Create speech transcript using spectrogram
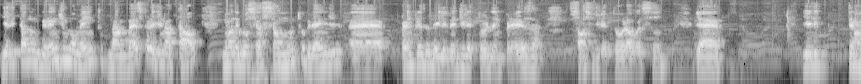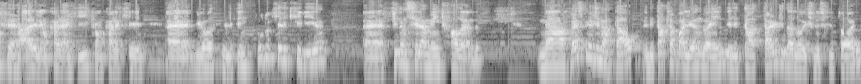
E ele está num grande momento, na véspera de Natal, numa negociação muito grande é, para a empresa dele. Ele é diretor da empresa, sócio-diretor, algo assim. E, é, e ele tem uma Ferrari, ele é um cara rico, é um cara que, é, digamos assim, ele tem tudo o que ele queria é, financeiramente falando. Na véspera de Natal, ele está trabalhando ainda, ele está tarde da noite no escritório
